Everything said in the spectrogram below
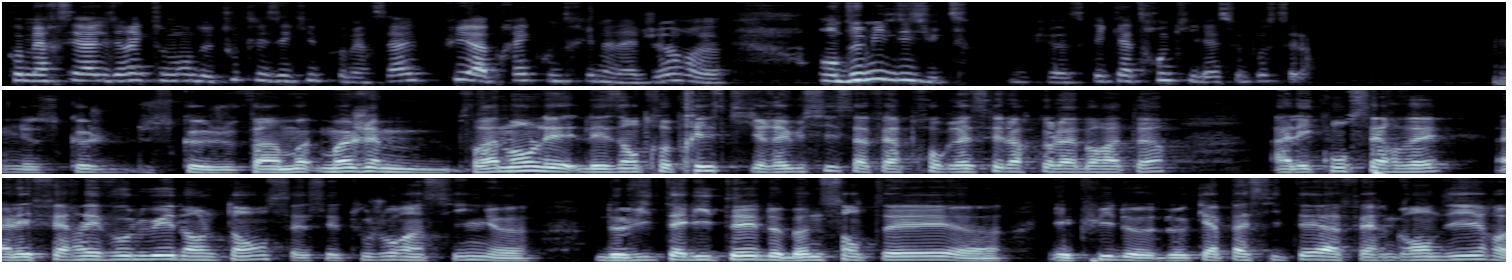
commercial directement de toutes les équipes commerciales, puis après, country manager euh, en 2018. Donc, euh, ça fait quatre ans qu'il est à ce poste-là. Ce que, ce que je, moi, j'aime vraiment les, entreprises qui réussissent à faire progresser leurs collaborateurs, à les conserver, à les faire évoluer dans le temps. C'est toujours un signe de vitalité, de bonne santé et puis de, capacité à faire grandir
